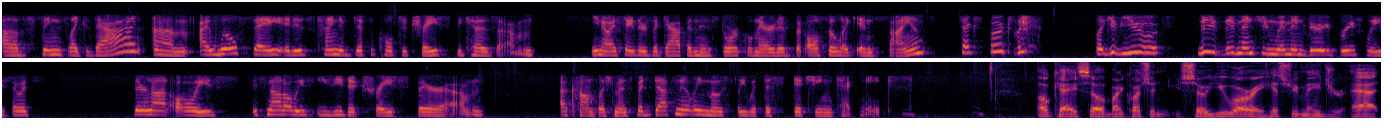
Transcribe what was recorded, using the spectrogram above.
of things like that. Um, I will say it is kind of difficult to trace because, um, you know, I say there's a gap in the historical narrative, but also like in science textbooks. like if you they they mention women very briefly, so it's they're not always it's not always easy to trace their um, accomplishments, but definitely mostly with the stitching techniques. Okay, so my question: so you are a history major at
